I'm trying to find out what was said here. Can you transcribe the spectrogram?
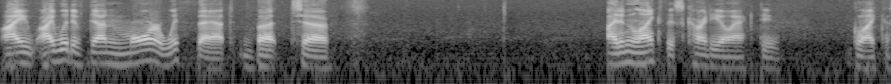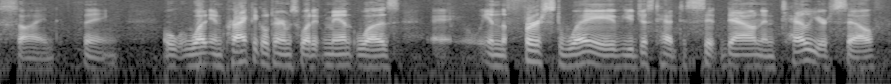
I, I would have done more with that, but uh, I didn't like this cardioactive glycoside thing. What, in practical terms, what it meant was eh, in the first wave, you just had to sit down and tell yourself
